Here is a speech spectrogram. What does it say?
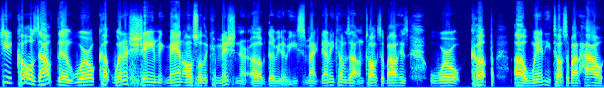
she calls out the World Cup winner, Shane McMahon, also the commissioner of WWE SmackDown. He comes out and talks about his World Cup uh, win. He talks about how,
